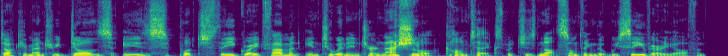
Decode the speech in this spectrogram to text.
documentary does is put the Great Famine into an international context, which is not something that we see very often.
